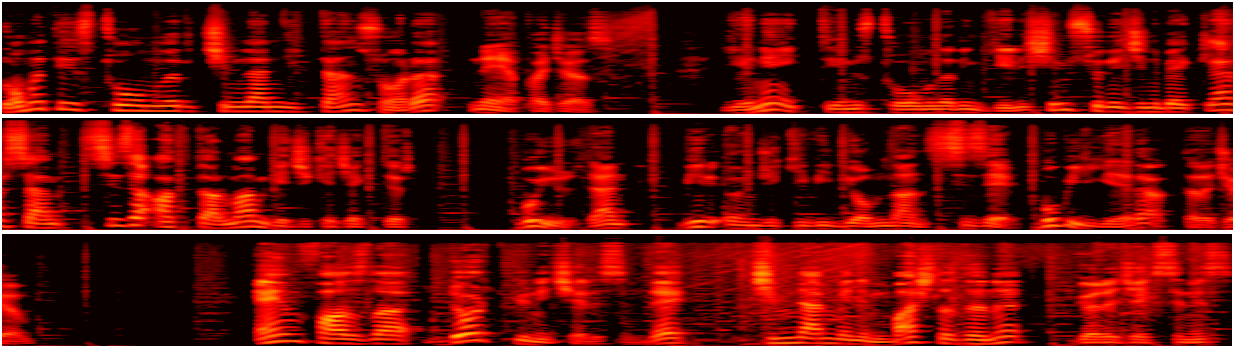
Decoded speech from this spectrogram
Domates tohumları çimlendikten sonra ne yapacağız? Yeni ektiğimiz tohumların gelişim sürecini beklersem size aktarmam gecikecektir. Bu yüzden bir önceki videomdan size bu bilgileri aktaracağım. En fazla 4 gün içerisinde çimlenmenin başladığını göreceksiniz.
